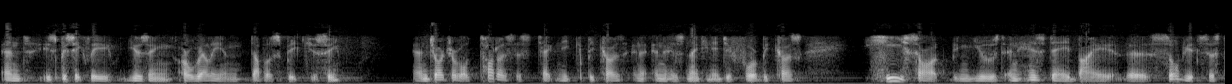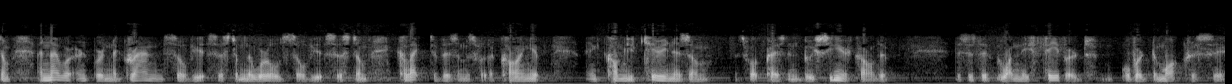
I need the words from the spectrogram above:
And he's basically using Orwellian doublespeak, you see. And George Orwell taught us this technique because in, in his 1984 because he saw it being used in his day by the Soviet system, and now we're in, we're in the grand Soviet system, the world Soviet system. Collectivism is what they're calling it, and communitarianism that's what President Bush Sr. called it. This is the one they favored over democracy.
